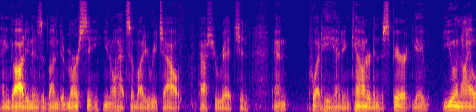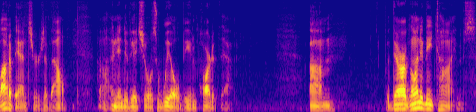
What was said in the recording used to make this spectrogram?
And God, in His abundant mercy, you know, had somebody reach out, Pastor Rich, and and what he had encountered in the spirit gave you and I a lot of answers about uh, an individual's will being part of that. Um, but there are going to be times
